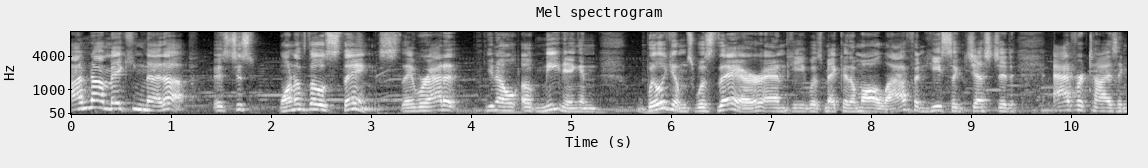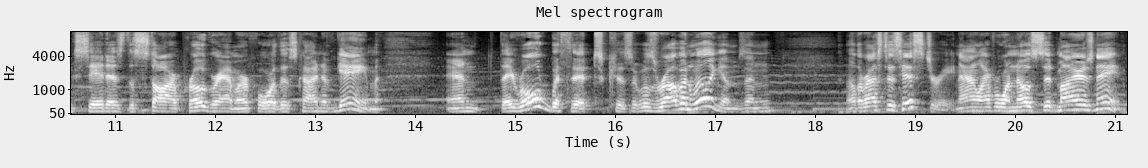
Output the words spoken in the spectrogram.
I'm not making that up. It's just one of those things. They were at a, you know, a meeting and Williams was there and he was making them all laugh and he suggested advertising Sid as the star programmer for this kind of game. And they rolled with it because it was Robin Williams and well, the rest is history. Now everyone knows Sid Meier's name.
